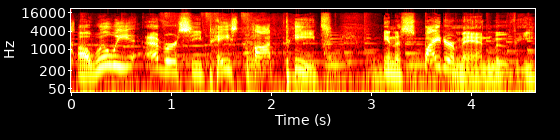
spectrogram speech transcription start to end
Uh, will we ever see Paste Pot Pete in a Spider-Man movie?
